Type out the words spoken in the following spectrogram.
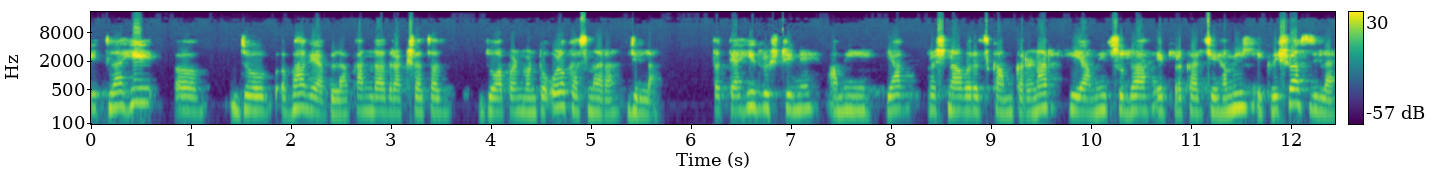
इथलाही जो भाग आहे आपला कांदा द्राक्षाचा जो आपण म्हणतो ओळख असणारा जिल्हा तर त्याही दृष्टीने आम्ही या प्रश्नावरच काम करणार ही आम्ही सुद्धा एक प्रकारची हमी एक विश्वास दिलाय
